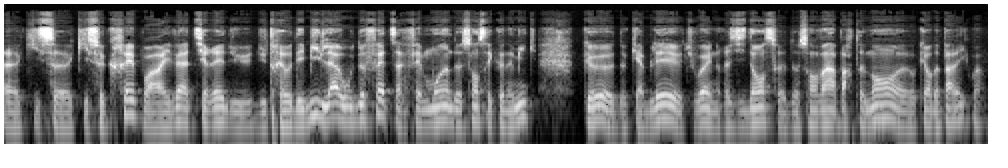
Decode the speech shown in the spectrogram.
euh, qui se qui se crée pour arriver à tirer du, du, très haut débit là où de fait ça fait moins de sens économique que de câbler tu vois une résidence de 120 appartements euh, au cœur de Paris quoi.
